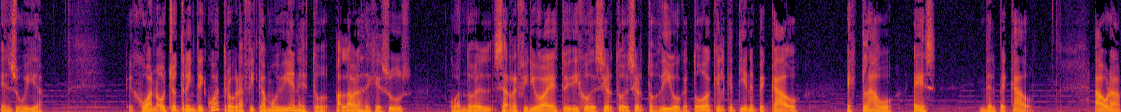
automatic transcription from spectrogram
en su vida. Eh, Juan 8:34 grafica muy bien esto, palabras de Jesús cuando él se refirió a esto y dijo, de cierto, de cierto os digo que todo aquel que tiene pecado, esclavo es del pecado. Ahora,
